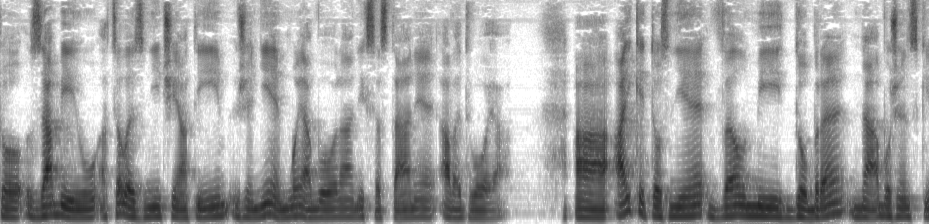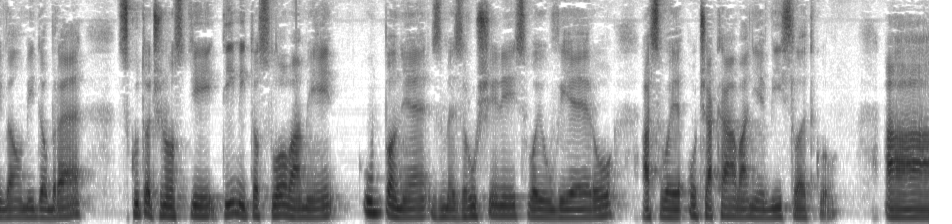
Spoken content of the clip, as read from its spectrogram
to zabijú a celé zničia tým, že nie je moja vôľa, nech sa stane, ale tvoja. A aj keď to znie veľmi dobre, nábožensky veľmi dobré, v skutočnosti týmito slovami úplne sme zrušili svoju vieru a svoje očakávanie výsledku. A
